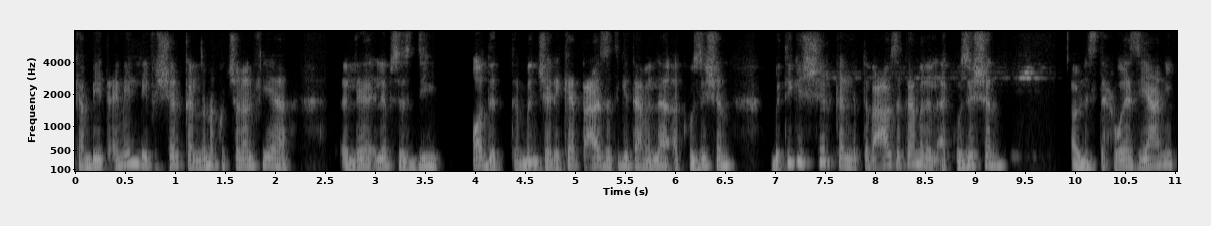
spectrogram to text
كان بيتعمل لي في الشركة اللي أنا كنت شغال فيها اللي هي لبسس دي audit من شركات عايزة تيجي تعمل لها acquisition بتيجي الشركة اللي بتبقى عاوزة تعمل ال acquisition أو الاستحواذ يعني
